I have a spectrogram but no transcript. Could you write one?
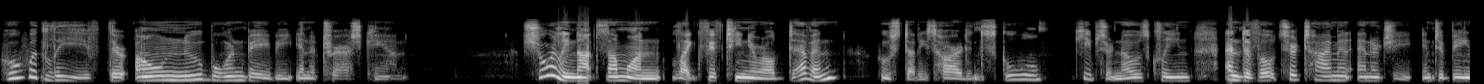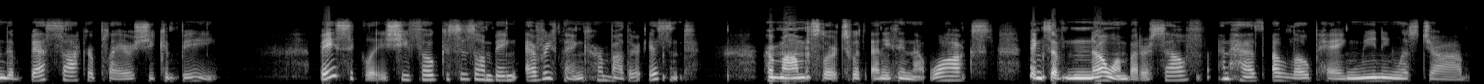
Who would leave their own newborn baby in a trash can? Surely not someone like 15 year old Devon, who studies hard in school, keeps her nose clean, and devotes her time and energy into being the best soccer player she can be. Basically, she focuses on being everything her mother isn't. Her mom flirts with anything that walks, thinks of no one but herself, and has a low paying, meaningless job.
